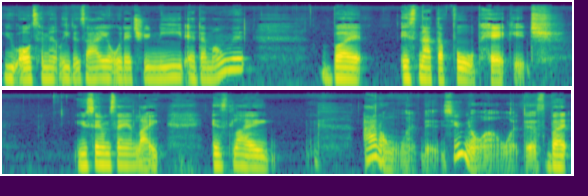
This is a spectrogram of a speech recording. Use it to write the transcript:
you ultimately desire or that you need at the moment, but it's not the full package. You see what I'm saying? Like, it's like, I don't want this. You know, I don't want this, but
